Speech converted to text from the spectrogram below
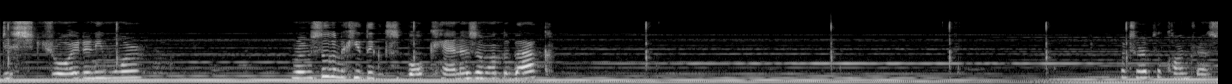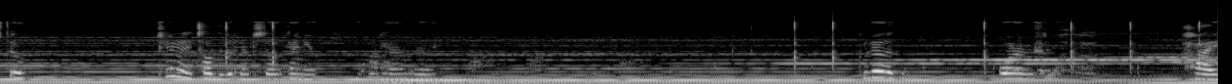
destroyed anymore. But I'm still gonna keep this volcanism on the back. I'll turn up the contrast too. Can't really tell the difference though, can you? You can't really. The orange. High.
